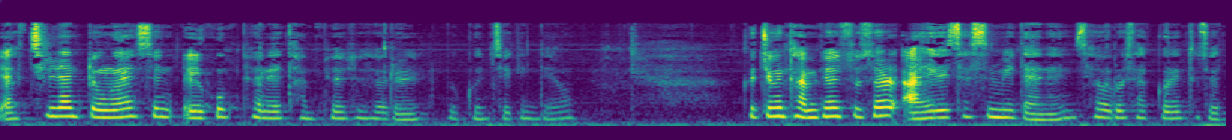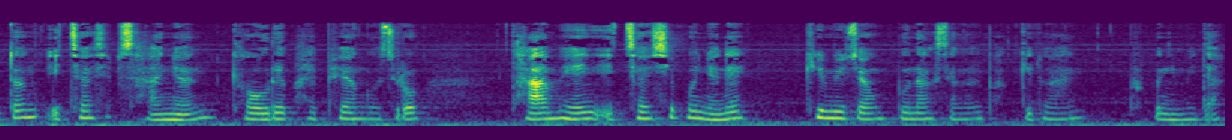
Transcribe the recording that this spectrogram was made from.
약 7년 동안 쓴 7편의 단편 소설을 묶은 책인데요. 그중 단편소설 아이를 찾습니다는 세월호 사건이 터졌던 2014년 겨울에 발표한 것으로 다음 해인 2015년에 김유정 문학상을 받기도 한 부분입니다.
